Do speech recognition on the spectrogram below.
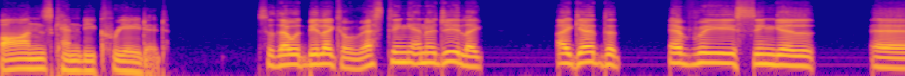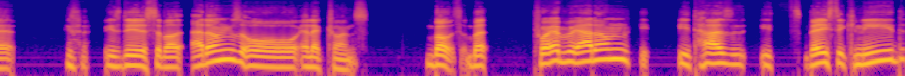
bonds can be created. So that would be like a resting energy. Like I get that every single uh, is this about atoms or electrons? Both. But for every atom, it, it has its basic need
